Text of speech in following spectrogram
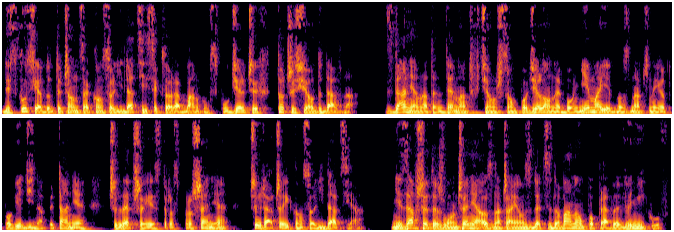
Dyskusja dotycząca konsolidacji sektora banków spółdzielczych toczy się od dawna. Zdania na ten temat wciąż są podzielone, bo nie ma jednoznacznej odpowiedzi na pytanie, czy lepsze jest rozproszenie, czy raczej konsolidacja. Nie zawsze też łączenia oznaczają zdecydowaną poprawę wyników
